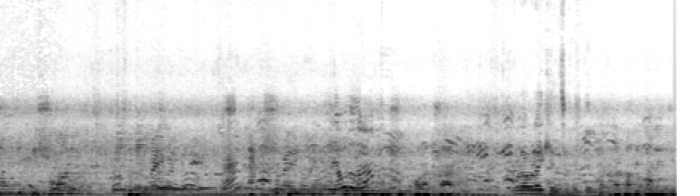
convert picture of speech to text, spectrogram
সংযুক্তি সময় একশো করা যায়। ওরা ওরাই খেলছে। কেননা তাদের দলে যে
